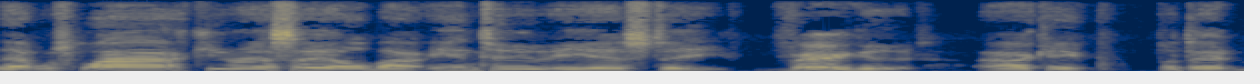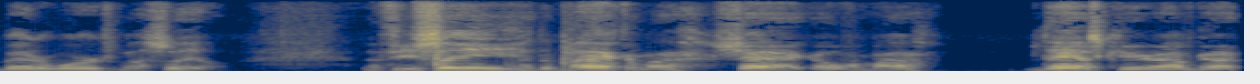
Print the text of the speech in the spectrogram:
That was YQSL by N2EST. Very good. I can't put that in better words myself. If you see the back of my shack over my desk here, I've got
